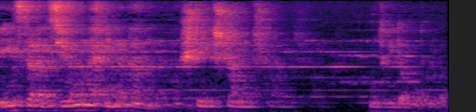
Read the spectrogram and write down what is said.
Die Installation erinnert an Stillstand und Wiederholung.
